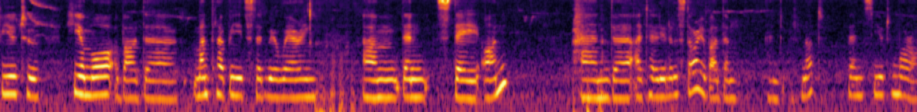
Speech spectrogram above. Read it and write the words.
feel to hear more about the mantra beads that we're wearing, um, then stay on, and uh, I'll tell you a little story about them. And if not, then see you tomorrow.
